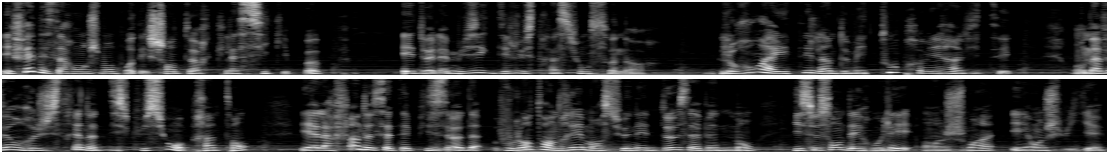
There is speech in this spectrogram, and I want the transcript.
et fait des arrangements pour des chanteurs classiques et pop, et de la musique d'illustration sonore. Laurent a été l'un de mes tout premiers invités. On avait enregistré notre discussion au printemps et à la fin de cet épisode, vous l'entendrez mentionner deux événements qui se sont déroulés en juin et en juillet.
